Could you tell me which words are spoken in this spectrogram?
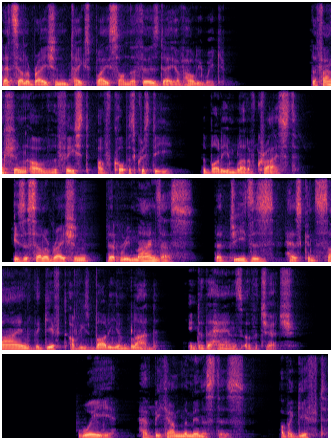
That celebration takes place on the Thursday of Holy Week. The function of the feast of Corpus Christi, the body and blood of Christ, is a celebration that reminds us that Jesus has consigned the gift of his body and blood into the hands of the church. We have become the ministers of a gift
